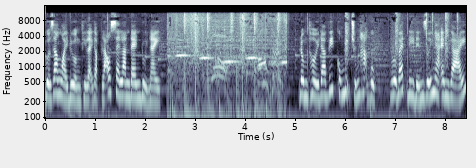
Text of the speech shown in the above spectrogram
Vừa ra ngoài đường thì lại gặp lão xe lăn đen đuổi này. Đồng thời David cũng bị chúng hạ gục. Robert đi đến dưới nhà em gái.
